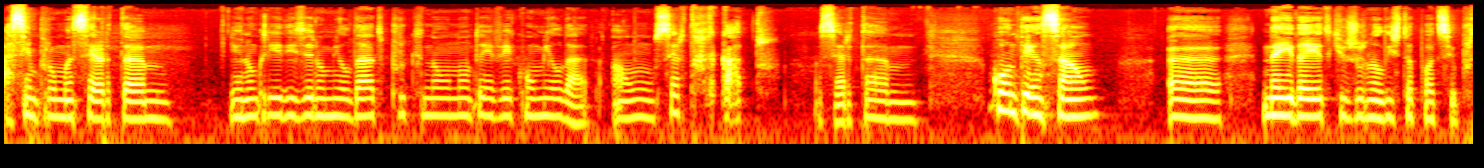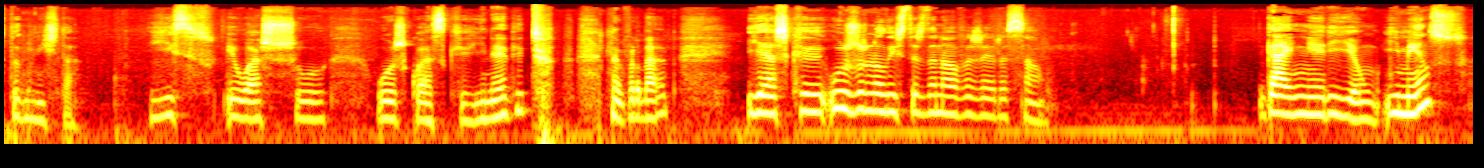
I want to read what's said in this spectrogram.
há sempre uma certa. Eu não queria dizer humildade porque não, não tem a ver com humildade. Há um certo recato, uma certa um, contenção uh, na ideia de que o jornalista pode ser protagonista. E isso eu acho hoje quase que inédito, na verdade. E acho que os jornalistas da nova geração ganhariam imenso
